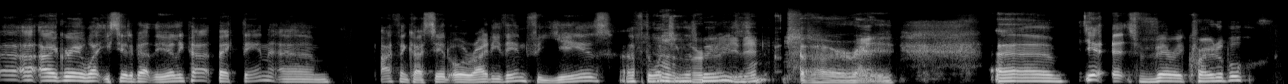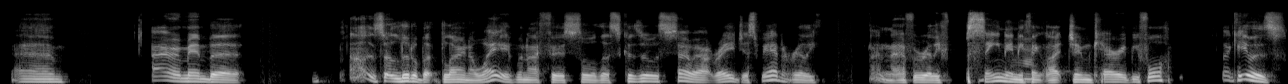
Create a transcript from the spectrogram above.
Uh, I I agree with what you said about the early part back then. Um, I think I said alrighty then for years after watching this movie. Alrighty Just, then. Alrighty. Um, yeah, it's very quotable. Um, I remember I was a little bit blown away when I first saw this because it was so outrageous. We hadn't really, I don't know if we really seen anything like Jim Carrey before. Like he was,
